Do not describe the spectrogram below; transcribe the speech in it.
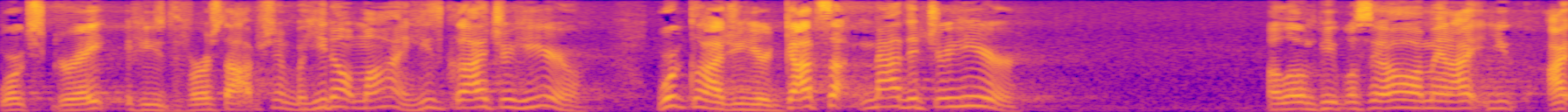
Works great if he's the first option, but he don't mind. He's glad you're here. We're glad you're here. God's not mad that you're here. Love when people say, oh, man, I, you, I,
